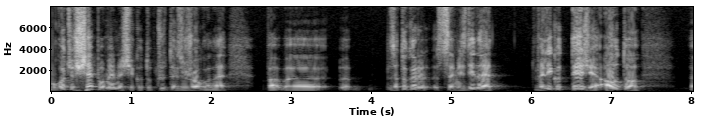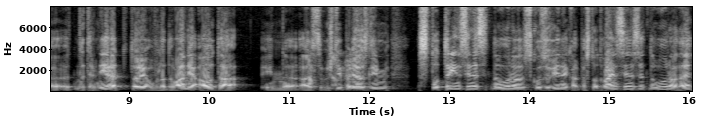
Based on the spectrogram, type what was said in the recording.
mogoče še pomembnejši kot občutek za žogo. Pa, uh, zato, ker se mi zdi, da je veliko težje avto uh, natrenirati, torej obvladovanje avta. In, uh, ali si boš ti peljal z njim 173 na uro skozi vinek ali pa 172 na uro. Ne?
